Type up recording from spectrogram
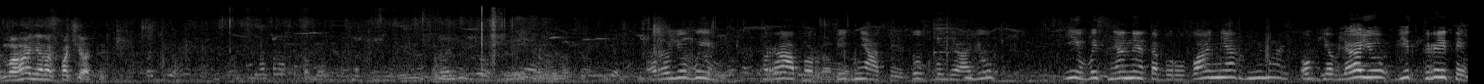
Змагання розпочати. Ройовим прапор підняти дозволяю і весняне таборування об'являю відкритим.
